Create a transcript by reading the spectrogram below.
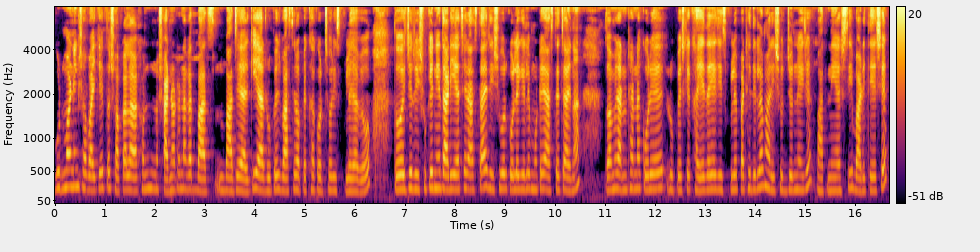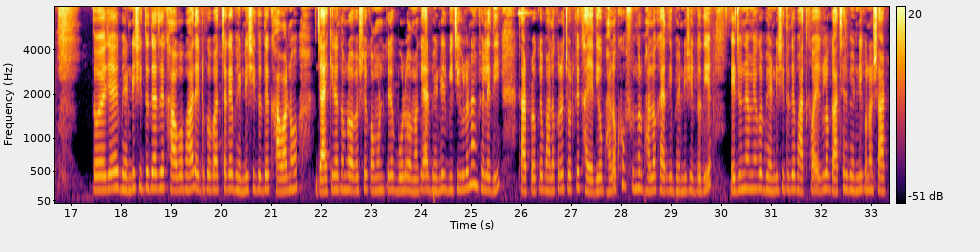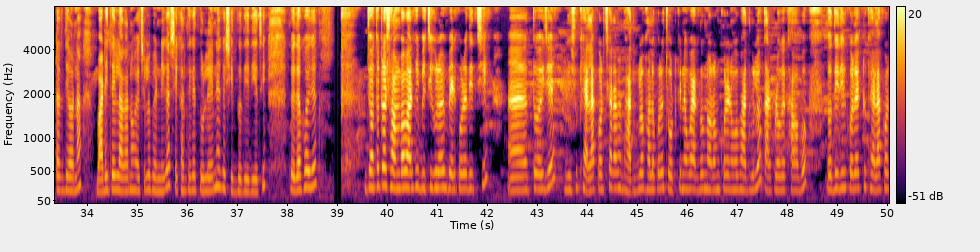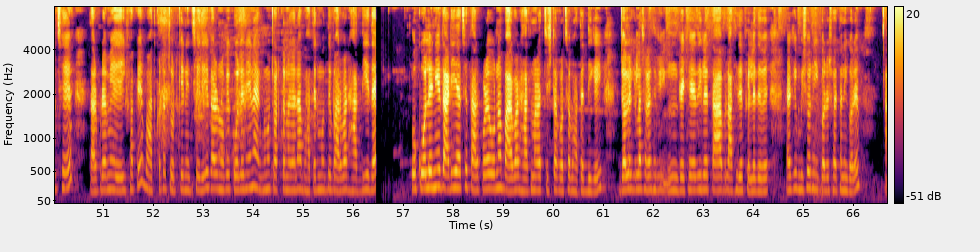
Good morning সবাইকে। তো সকাল, এখন সাড়ে নটা নাগাদ বাস বাজে আর কি, আর রূপেশ বাসের অপেক্ষা করছে, ওর স্কুলে যাবে ও। তো ওই যে রিশুকে নিয়ে দাঁড়িয়ে আছে রাস্তায় রিশু ওর কোলে গেলে মোটেই আসতে চায় না। তো আমি রান্না ঠান্না করে রূপেশকে খাইয়ে দাইয়ে যে স্কুলে পাঠিয়ে দিলাম, আর রিশুর জন্য এই যে ভাত নিয়ে আসছি বাড়িতে এসে। তো এই যে ভেন্ডি সিদ্ধ দিয়ে আজকে খাওয়াবো ভাত, এটুকু বাচ্চাকে ভেন্ডি সিদ্ধ দিয়ে খাওয়ানো যায় কিনা তোমরা অবশ্যই কমেন্ট করে বলো আমাকে। আর ভেন্ডির বিচিগুলো না আমি ফেলে দিই, তারপর ওকে ভালো করে চটকে খাইয়ে দিও ভালো, খুব সুন্দর ভালো খায় আর কি ভেন্ডি সিদ্ধ দিয়ে। এই জন্য আমি ওকে ভেন্ডি সিদ্ধ দিয়ে ভাত খাওয়াই। এগুলো গাছের ভেন্ডি, কোনো সার টার দেওয়া না। বাড়িতেই লাগানো হয়েছিল ভেন্ডি গাছ, সেখান থেকে তুলে এনে ওকে সিদ্ধ দিয়ে দিয়েছি। তো দেখো এই যে যতটা সম্ভব আর কি বিচিগুলো আমি বের করে দিচ্ছি। তো এই যে রিশু খেলা করছে আর আমি ভাতগুলো ভালো করে চটকে নেব, একদম নরম করে নেব ভাতগুলো, তারপরে ওকে খাওয়াবো। তো দিদির কোলে একটু খেলা করছে, তারপরে আমি এই ফাঁকে ভাত কটা চটকে নিচ্ছি এদিকে, কারণ ওকে কোলে নিয়ে না একদমও চটকানো যায় না, ভাতের মধ্যে বারবার হাত দিয়ে দেয়। ও কোলে নিয়ে দাঁড়িয়ে আছে, তারপরে ও না বারবার হাত মারার চেষ্টা করছে ভাতের দিকেই। জলের গ্লাস রেখে দিলে তা লাথিতে ফেলে দেবে। আর কি ভীষণ ই করে, শয়তানি করে।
